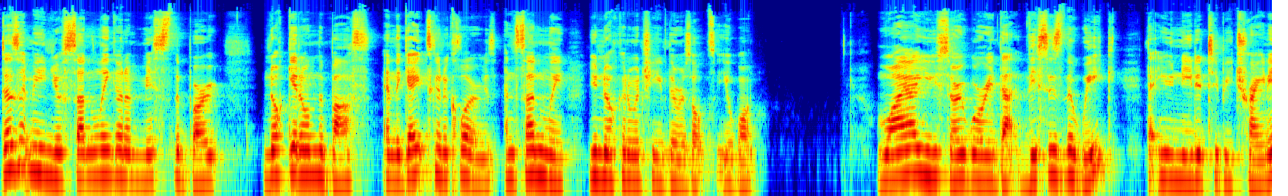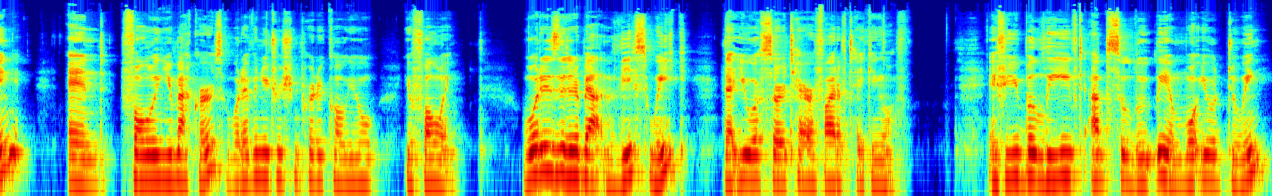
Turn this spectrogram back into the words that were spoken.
doesn't mean you're suddenly going to miss the boat, not get on the bus, and the gate's going to close, and suddenly you're not going to achieve the results that you want. Why are you so worried that this is the week that you needed to be training and following your macros or whatever nutrition protocol you're, you're following? What is it about this week that you are so terrified of taking off? If you believed absolutely in what you're doing,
